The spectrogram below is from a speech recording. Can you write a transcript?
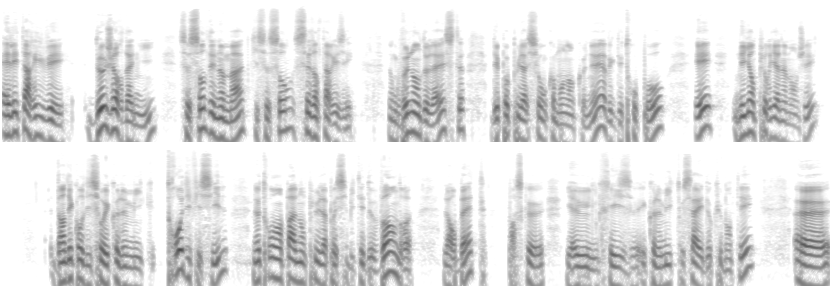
elle est arrivée de Jordanie, ce sont des nomades qui se sont sédentarisés. Donc venant de l'Est, des populations comme on en connaît, avec des troupeaux, et n'ayant plus rien à manger, dans des conditions économiques trop difficiles, ne trouvant pas non plus la possibilité de vendre leurs bêtes, parce qu'il y a eu une crise économique, tout ça est documenté, euh,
